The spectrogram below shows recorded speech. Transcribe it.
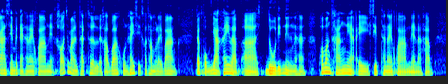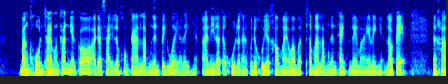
การเซ็นใบแต่งทนายความเนี่ยเขาจะมาเป็นแพทเทิร์นเลยครับว่าคุณให้สิทธิ์เขาทำอะไรบ้าง แต่ผมอยากให้แบบดูนิดนึงนะฮะเพราะบางครั้งเนี่ยไอสิทธิ์ทนายความเนี่ยนะครับบางคนทนายบางท่านเนี่ยก็อาจจะใส่เรื่องของการรับเงินไปด้วยอะไรเงี้ยอันนี้แล้วแต่คุณแล้วกันคุณจะคุยกับเขาไหมว่าแบบสามารถรับเงินแทนคุณได้ไหมอะไรเงี้ยแล้วแต่นะครับ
